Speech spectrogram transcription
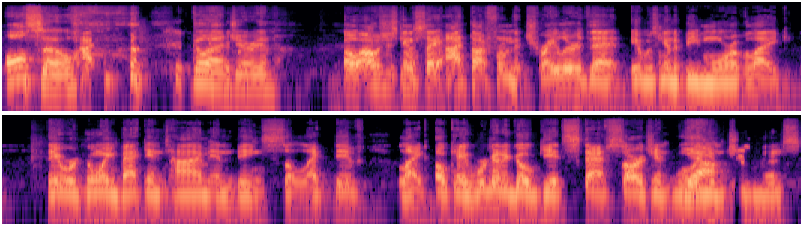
Also, go ahead, Jarian. Oh, I was just gonna say, I thought from the trailer that it was gonna be more of like they were going back in time and being selective. Like, okay, we're gonna go get Staff Sergeant William Jones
